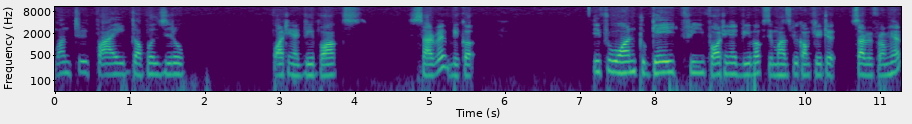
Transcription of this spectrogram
13500 Fortnite V-Bucks server because if you want to get free Fortnite V-Bucks you must be completed survey from here.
